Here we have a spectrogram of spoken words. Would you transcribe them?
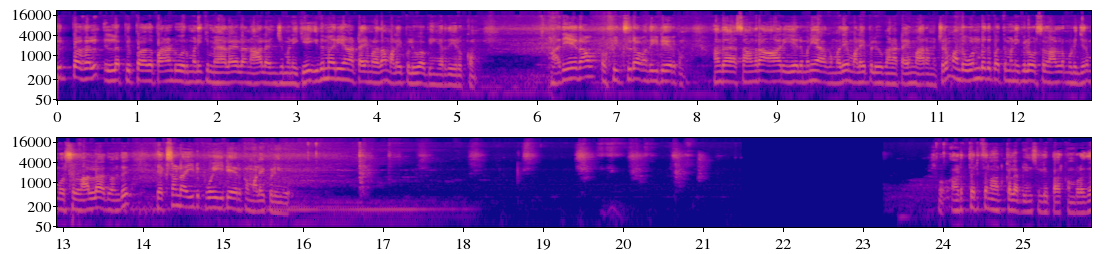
பிற்பகல் இல்லை பிற்பகல் பன்னெண்டு ஒரு மணிக்கு மேலே இல்லை நாலு அஞ்சு மணிக்கு இது மாதிரியான டைமில் தான் மழைப்பொழிவு அப்படிங்கிறது இருக்கும். அதே தான் ஃபிக்ஸ்டாக வந்துக்கிட்டே இருக்கும். அந்த சாயந்தரம் ஆறு ஏழு மணி ஆகும்போதே மழைப்பொழிவுக்கான டைம் ஆரம்பிச்சிடும் அந்த ஒன்பது பத்து மணிக்குள்ளே ஒரு சில நாளில் முடிஞ்சிடும் ஒரு சில நாளில் அது வந்து எக்ஸ்டெண்ட் ஆகிட்டு போய்கிட்டே இருக்கும் மழைப்பொழிவு ஸோ அடுத்தடுத்த நாட்கள் அப்படின்னு சொல்லி பார்க்கும்பொழுது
